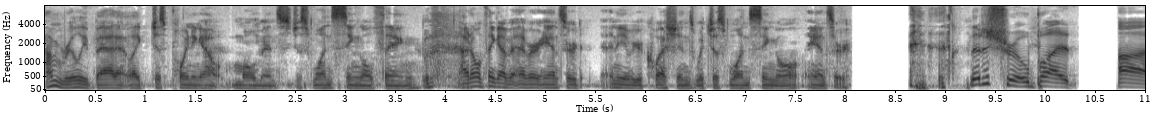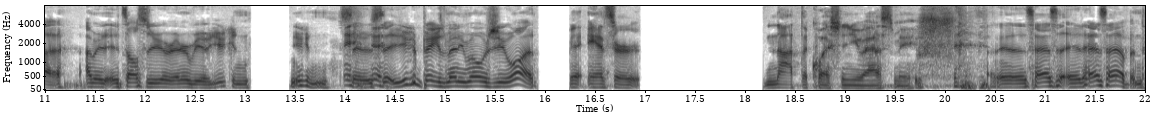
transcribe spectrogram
I'm really bad at like just pointing out moments, just one single thing. I don't think I've ever answered any of your questions with just one single answer. That is true, but uh, I mean, it's also your interview. You can you can say, say- you can pick as many moments as you want. Answer not the question you asked me. It has it has happened.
